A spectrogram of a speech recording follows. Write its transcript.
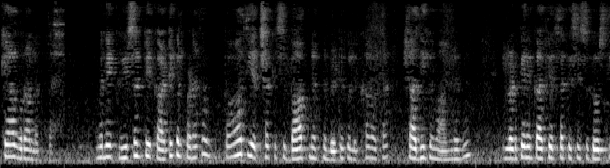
کیا برا لگتا ہے۔ میں نے ایک ریسنٹ ایک آرٹیکل پڑھا تھا، بہت ہی اچھا کسی باپ نے اپنے بیٹے کو لکھا ہوا تھا شادی کے معاملے میں۔ لڑکے نے کافی عرصہ کسی سے دوستی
